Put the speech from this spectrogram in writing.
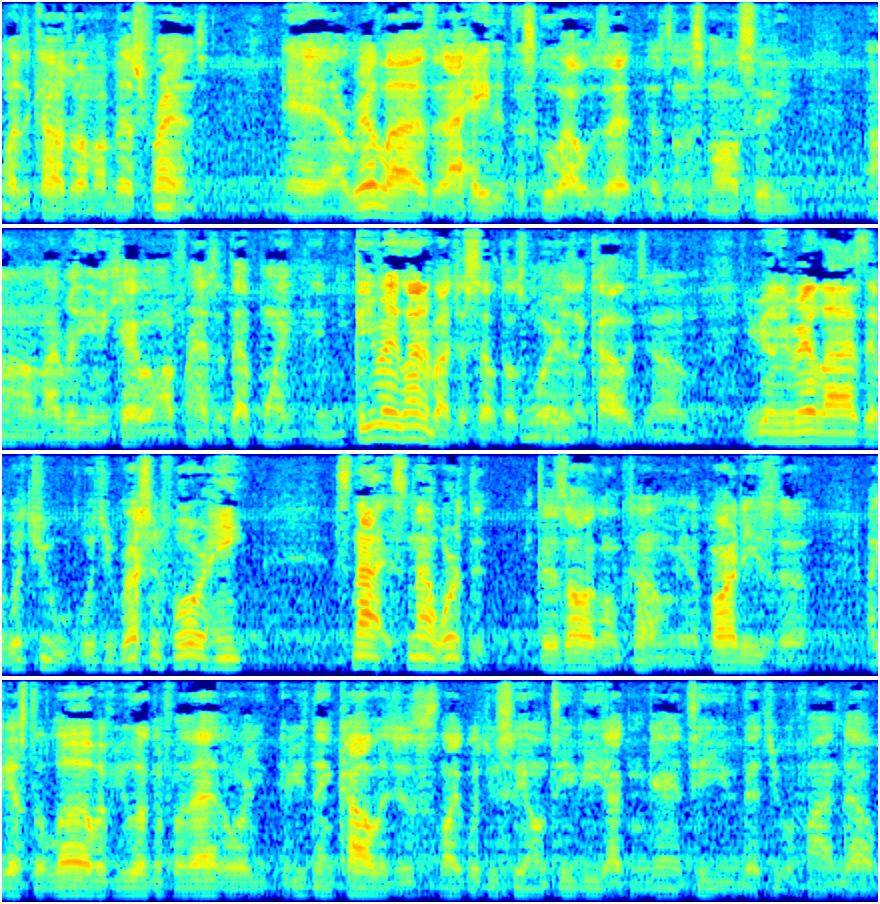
went to college with all my best friends, and I realized that I hated the school I was at. It was in a small city. Um, I really didn't even care about my friends at that point, and you, you really learn about yourself those 4 Yeah. years in college. Um, you really realize that what you what you rushing for ain't it's not it's not worth it because it's all gonna come. I mean, the parties, the I guess the love if you're looking for that, or if you think college is like what you see on TV, I can guarantee you that you will find out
